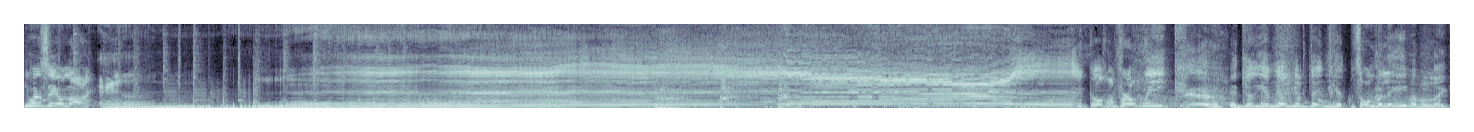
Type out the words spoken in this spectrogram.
You want to say a lot? It week. It you- you- you- it's unbelievable. Like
